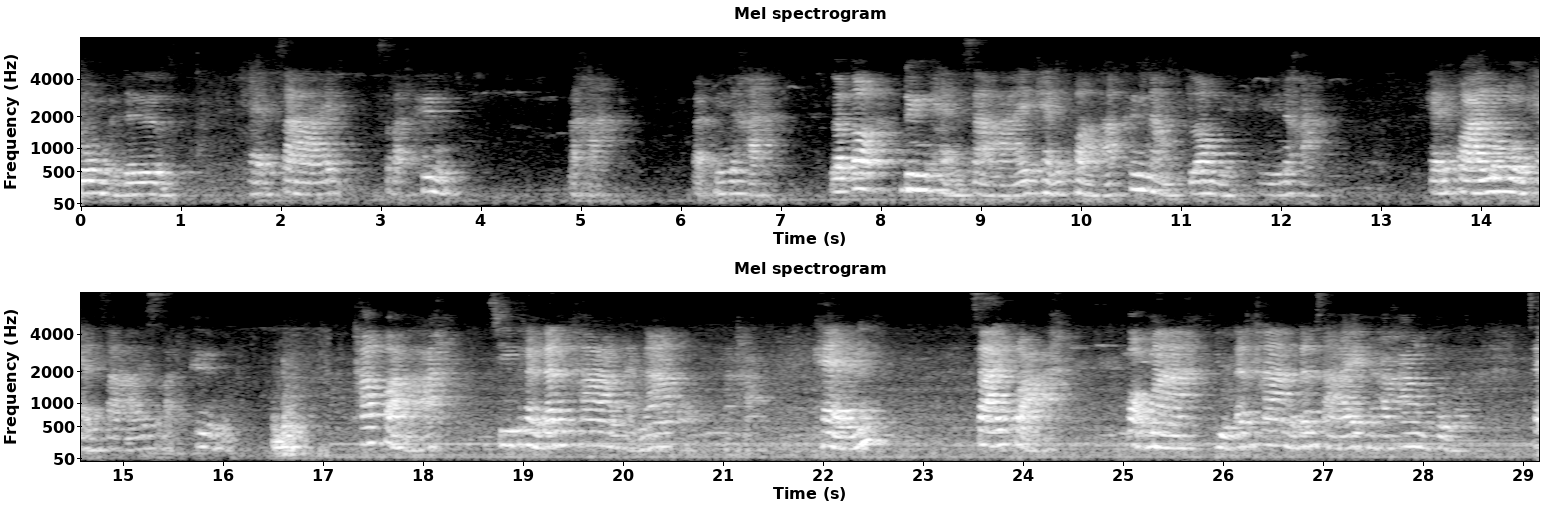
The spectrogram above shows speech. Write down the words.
ลงเหมือนเดิม แขนซ้ายสะบัดขึ้นนะคะ แบบนี้นะคะ แล้วก็ดึงแขนซ้ายแขนขวาขึ้นนำอีกรอบนึงอย่างนี้นะคะ แขนขวาลงแขนซ้ายสะบัดขึ้นเท้าขวาชี้ไปทางด้านข้างหันหน้าออกนะคะ แขนซ้ายขวาออกมา อยู่ด้านข้างด้านซ้ายนะคะข้างลำตัว ใช้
